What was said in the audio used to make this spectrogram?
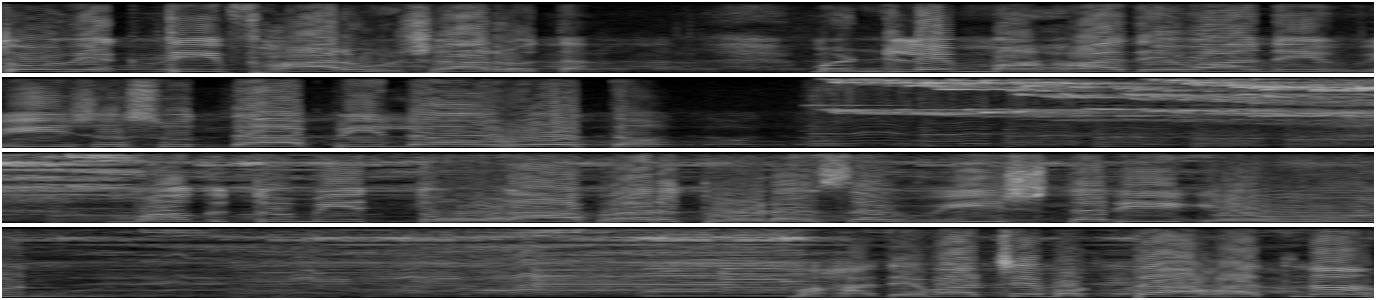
तो व्यक्ती फार हुशार होता. म्हटले महादेवाने विष सुद्धा पिलं होतं. मग तुम्ही तोळाभर थोडस विष तरी घेऊन महादेवाचे भक्त आहात ना?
